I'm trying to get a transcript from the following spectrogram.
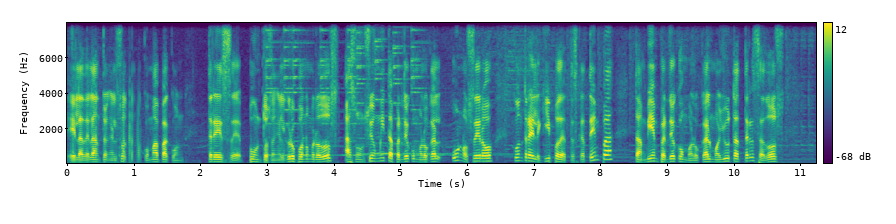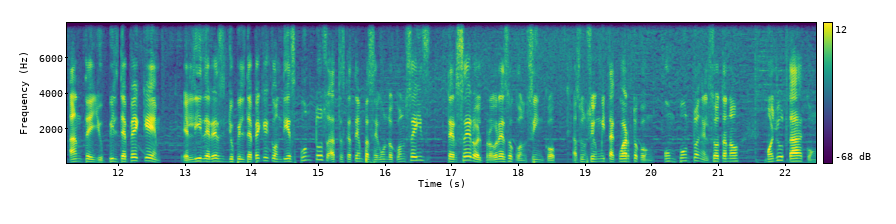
el adelanto en el sótano. Comapa con 3 eh, puntos. En el grupo número 2, Asunción Mita perdió como local 1-0 contra el equipo de Atezcatempa. También perdió como local Moyuta 3-2 ante Yupiltepeque. El líder es Yupiltepeque con 10 puntos, Atezcatempa segundo con 6, tercero el Progreso con 5, Asunción Mita cuarto con 1 punto en el sótano, Moyuta con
